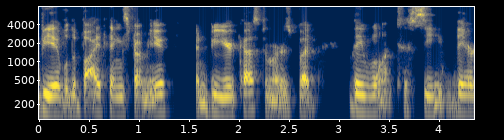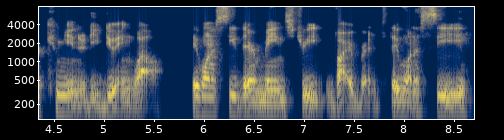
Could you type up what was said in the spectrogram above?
be able to buy things from you and be your customers, but they want to see their community doing well. They want to see their main street vibrant. They want to see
